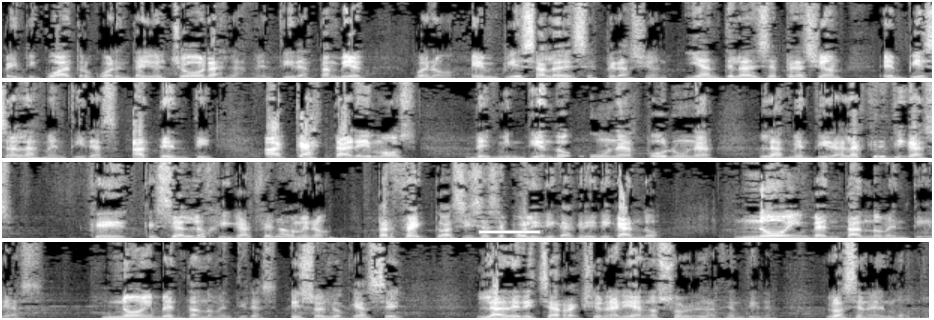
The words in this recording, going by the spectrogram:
24, 48 horas, las mentiras también. Bueno, empieza la desesperación y ante la desesperación empiezan las mentiras. Atenti, acá estaremos desmintiendo una por una las mentiras. Las críticas que, que sean lógicas, fenómeno. Perfecto, así se hace política, criticando no inventando mentiras, no inventando mentiras. Eso es lo que hace la derecha reaccionaria no solo en la Argentina, lo hace en el mundo.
